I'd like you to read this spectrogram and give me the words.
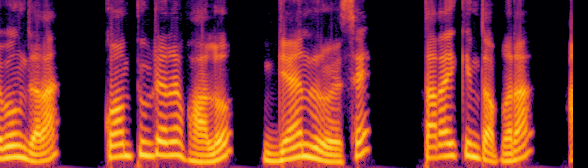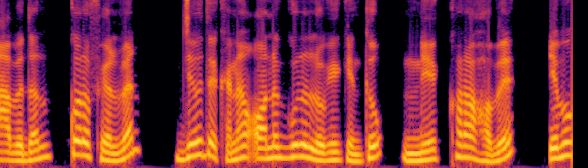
এবং যারা কম্পিউটারে ভালো জ্ঞান রয়েছে, তারাই কিন্তু আপনারা আবেদন করে ফেলবেন। যেহেতু এখানে অনেকগুলো লোকে কিন্তু নিয়োগ করা হবে এবং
